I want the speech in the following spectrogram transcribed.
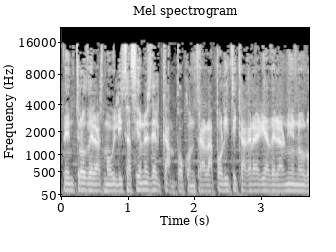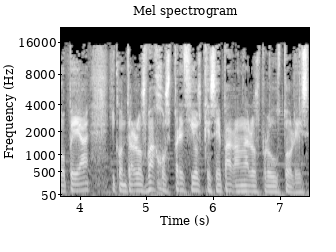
dentro de las movilizaciones del campo contra la política agraria de la Unión Europea y contra los bajos precios que se pagan a los productores.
